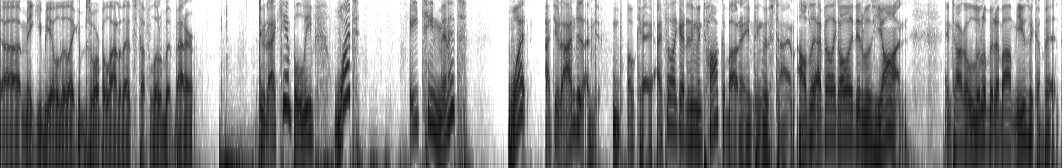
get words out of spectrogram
uh, make you be able to like absorb a lot of that stuff a little bit better. Dude, I can't believe what 18 minutes. What? I, dude, I'm just I'm, okay. I feel like I didn't even talk about anything this time. I'll, I felt like all I did was yawn and talk a little bit about music a bit.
